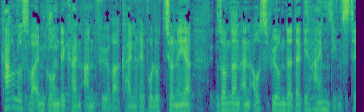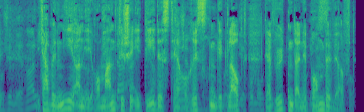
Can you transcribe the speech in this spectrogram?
Carlos war im Grunde kein Anführer, kein Revolutionär, sondern ein Ausführender der Geheimdienste. Ich habe nie an die romantische Idee des Terroristen geglaubt, der wütend eine Bombe wirft.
